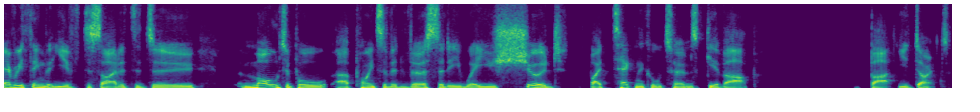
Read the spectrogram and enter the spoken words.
everything that you've decided to do, multiple uh, points of adversity where you should, by technical terms, give up, but you don't.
